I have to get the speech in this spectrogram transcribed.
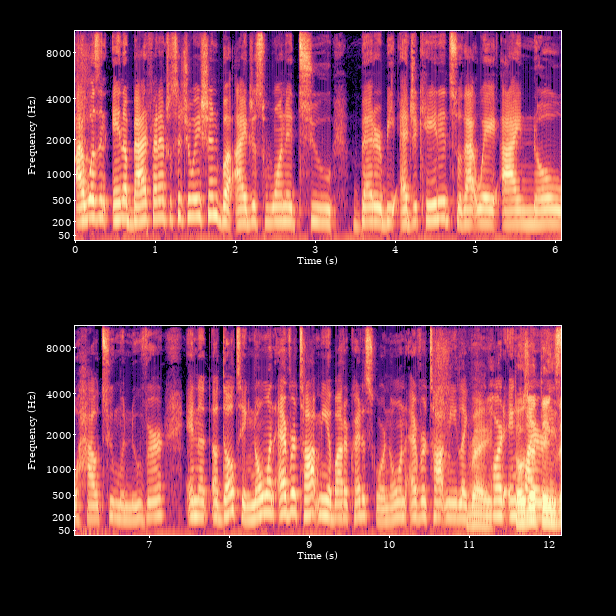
I wasn't in a bad financial situation, but I just wanted to better be educated so that way I know how to maneuver in adulting. No one ever taught me about a credit score. No one ever taught me like Right. hard Those are things,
